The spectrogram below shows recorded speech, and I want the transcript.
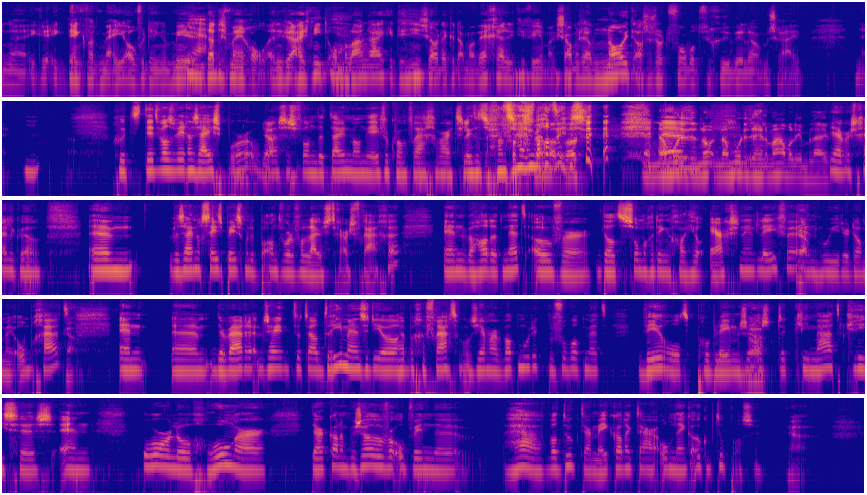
en eh, ik, ik denk wat mee over dingen. Meer, Mhm. Ja. Dat is mijn rol. En ik- hij is niet Ja. onbelangrijk. Het is niet zo dat ik het allemaal wegrelativeer. Maar ik zou mezelf nooit als een soort voorbeeldfiguur willen omschrijven. Nee. Goed, dit was weer een zijspoor op Ja. basis van de tuinman die even kwam vragen waar het sleuteltje van het zwembad is. was. Ja, nou, moet het er, Ehm, no- nou moet het er helemaal wel in blijven. Ja, waarschijnlijk wel. Ehm, we zijn nog steeds bezig met het beantwoorden van luisteraarsvragen. En we hadden het net over dat sommige dingen gewoon heel erg zijn in het leven Ja. en hoe je er dan mee omgaat. Ja. En ehm, er, waren, er zijn totaal drie mensen die al hebben gevraagd van ons: ja, maar wat moet ik bijvoorbeeld met wereldproblemen zoals Ja. de klimaatcrisis en oorlog, honger? Daar kan ik me zo over opwinden. Ha, wat doe ik daarmee? Kan ik daar omdenken ook op toepassen? Ja.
